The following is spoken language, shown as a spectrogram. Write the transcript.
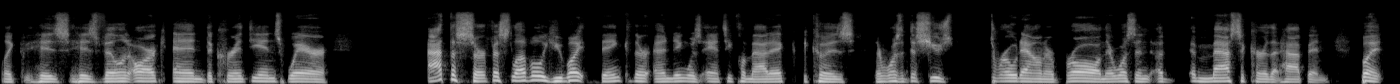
like his his villain arc, and the Corinthians, where at the surface level, you might think their ending was anticlimactic because there wasn't this huge throwdown or brawl and there wasn't a, a massacre that happened. But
